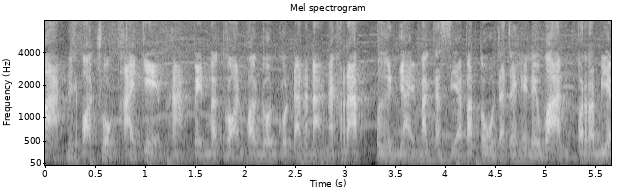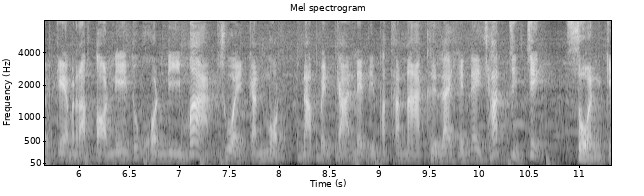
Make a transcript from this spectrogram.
มากโดยเฉพาะช่วงท้ายเกมหากเป็นมื่อก่อนพอโดนกดดันหนักนะครับ ปืนใหญ่มักจะเสียประตูแต่จะเห็นเลยว่าระเบียบเกมรับตอนนี้ทุกคนดีมากช่วยกันหมด นับเป็นการเล่นที่พัฒนาขึ้นและเห็นได้ชัดจริง ๆ ส่วนเก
